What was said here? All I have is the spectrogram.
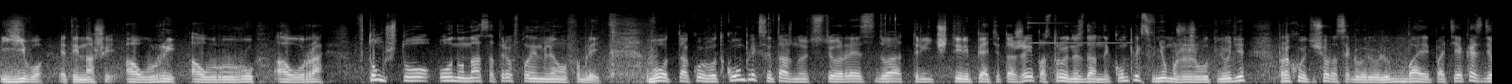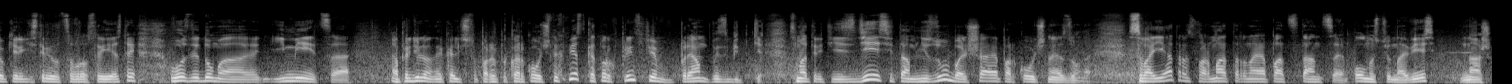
его, этой нашей ауры, ауруру, аура, в том, что он у нас от 3,5 миллионов рублей. Вот такой вот комплекс, этажностью раз, два, три, четыре, пять этажей. Построен из данный комплекс, в нем уже живут люди. Проходит, еще раз я говорю, любая ипотека, сделки регистрируются в Росреестре. Возле дома имеется определенное количество парковочных мест, которых, в принципе, прям в избитке. Смотрите, и здесь, и там внизу большая парковочная зона. Своя трансформаторная подстанция, полностью на весь наш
